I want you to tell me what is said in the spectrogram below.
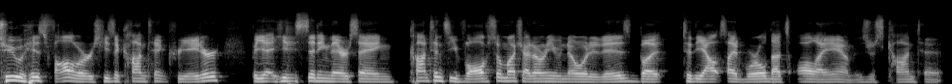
to his followers, he's a content creator, but yet he's sitting there saying content's evolved so much I don't even know what it is, but to the outside world that's all I am is just content.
